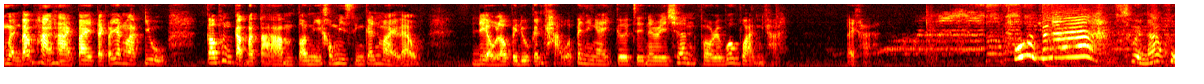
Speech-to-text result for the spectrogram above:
เหมือนแบบห่างหายไปแต่ก็ยังรักอยู่ ก็เพิ่งกลับมาตาม ตอนนี้เขามีซิงเกิลใหม่แล้ว เดี๋ยวเราไปดูกันค่ะว่าเป็นยังไง Girl Generation Forever One ค่ะ ไปค่ะ โอ้ยูนาสวยมากหู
